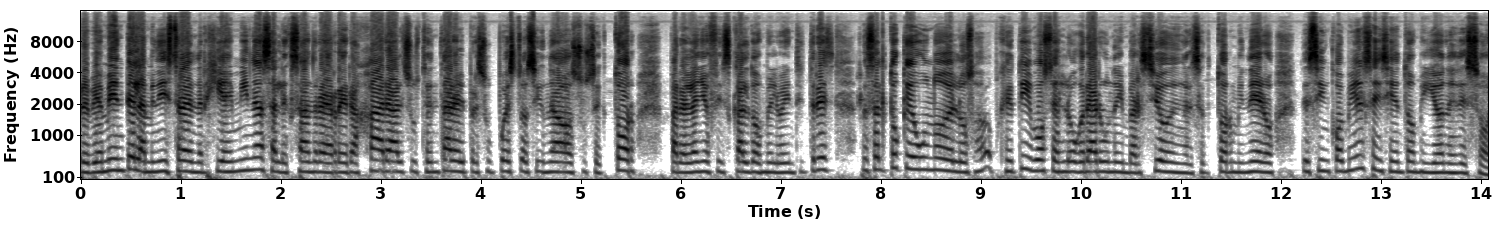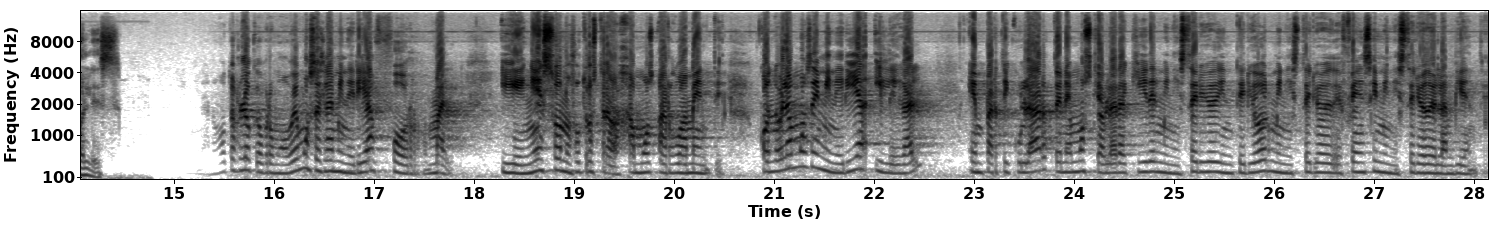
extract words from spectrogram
Previamente, la ministra de Energía y Minas, Alexandra Herrera Jara, al sustentar el presupuesto asignado a su sector para el año fiscal 2023, resaltó que uno de los objetivos es lograr una inversión en el sector minero de 5.600 millones de soles. Nosotros lo que promovemos es la minería formal y en eso nosotros trabajamos arduamente. Cuando hablamos de minería ilegal, en particular, tenemos que hablar aquí del Ministerio de Interior, Ministerio de Defensa y Ministerio del Ambiente,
